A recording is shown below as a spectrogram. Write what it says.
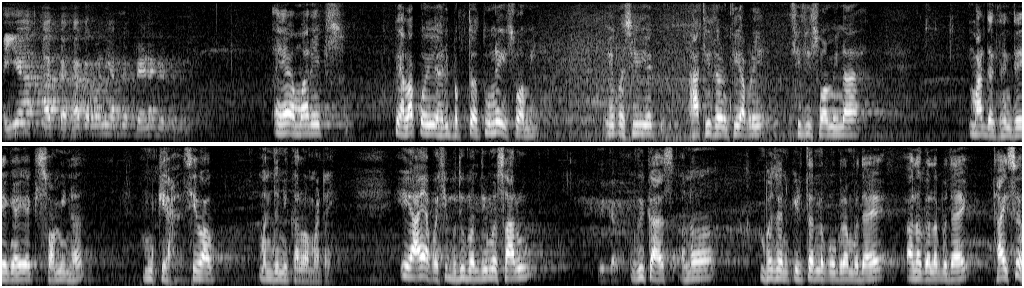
અહીંયા આ કથા કરવાની આપણે પ્રેરણા કેવી મળી? અહીંયા અમારે એક પહેલાં કોઈ હરિભક્ત હતું નહીં સ્વામી. એ પછી એક હાથીધણથી આપણે શ્રીજી સ્વામીના માર્ગદર્શનથી ગયા એક સ્વામીને મૂક્યા સેવા મંદિરની કરવા માટે. એ આવ્યા પછી બધું મંદિરમાં સારું વિકાસ. વિકાસ અને ભજન કીર્તનનો પ્રોગ્રામ બધાએ અલગ અલગ બધાએ થાય છે.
